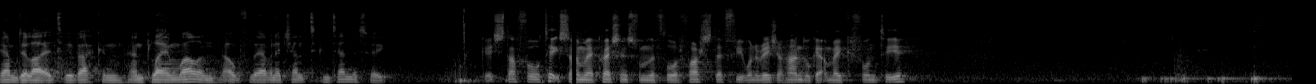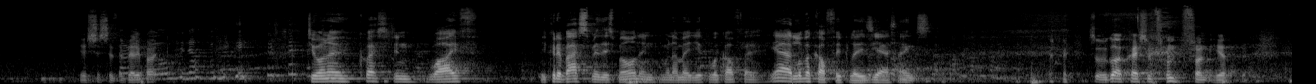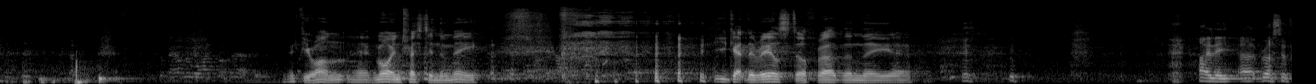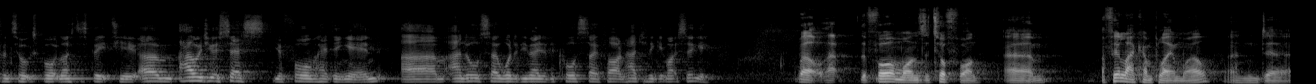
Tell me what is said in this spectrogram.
yeah, I'm delighted to be back and, and playing well, and hopefully having a chance to contend this week. Great stuff. We'll take some uh, questions from the floor first. If you want to raise your hand, we'll get a microphone to you. Yes, just at the very back. Do you want a question, wife? You could have asked me this morning when I made you a cup of coffee. Yeah, I'd love a coffee, please. Yeah, thanks. so we've got a question from the front here. If you want, uh, more interesting than me. you get the real stuff rather than the. Uh... Hi Lee, uh, Russell from Talksport. Nice to speak to you. Um, how would you assess your form heading in, um, and also what have you made of the course so far, and how do you think it might suit you? Well, the form one's a tough one. Um, I feel like I'm playing well, and uh,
